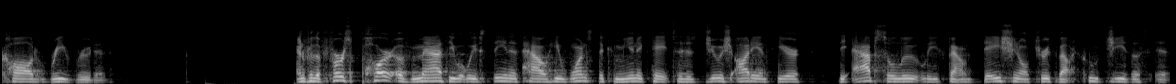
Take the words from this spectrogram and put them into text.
called Rerooted. And for the first part of Matthew, what we've seen is how he wants to communicate to his Jewish audience here the absolutely foundational truth about who Jesus is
